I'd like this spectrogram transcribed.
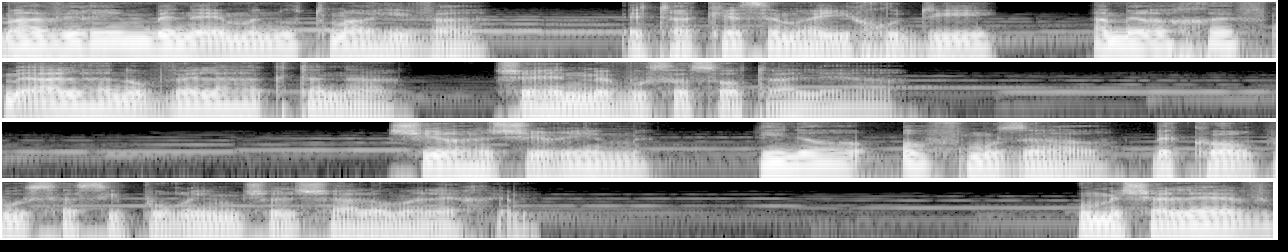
מעבירים בנאמנות מרהיבה את הקסם הייחודי המרחף מעל הנובלה הקטנה שהן מבוססות עליה. שיר השירים הינו עוף מוזר בקורפוס הסיפורים של שלום הלחם. הוא משלב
